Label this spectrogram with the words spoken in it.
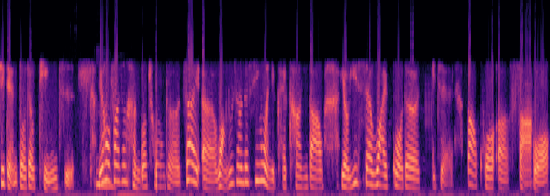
七点多就停止，然后发生很多冲突。在呃网络上的新闻你可以看到，有一些外国的记者，包括呃法国、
